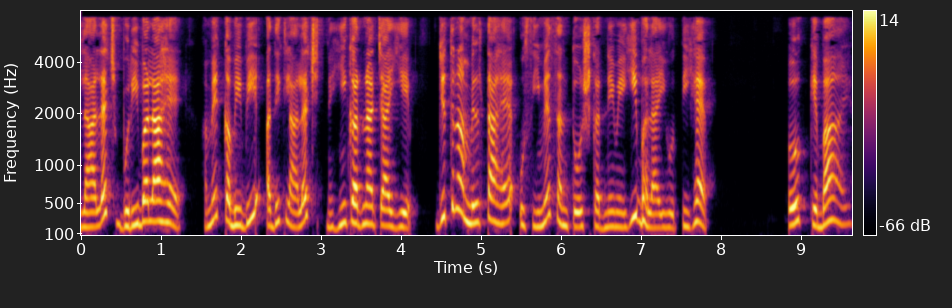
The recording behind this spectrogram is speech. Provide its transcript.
लालच बुरी बला है। हमें कभी भी अधिक लालच नहीं करना चाहिए। जितना मिलता है, उसी में संतोष करने में ही भलाई होती है। Okay, bye.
